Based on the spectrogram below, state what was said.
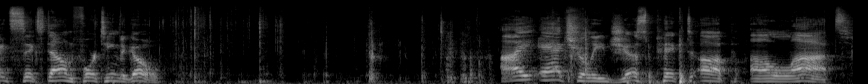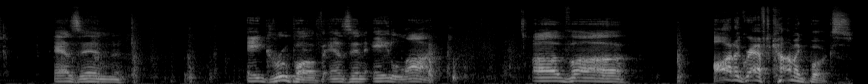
Right, six down, 14 to go. I actually just picked up a lot, as in a group of, as in a lot of uh, autographed comic books.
